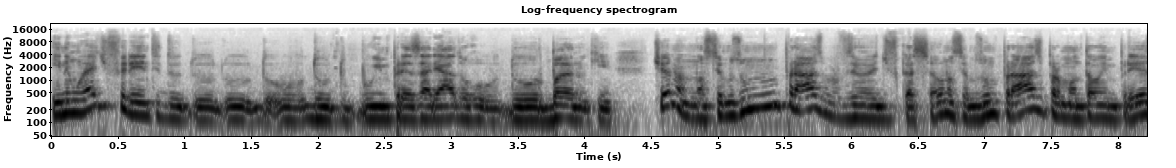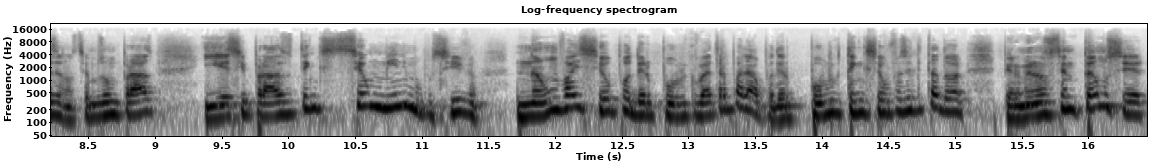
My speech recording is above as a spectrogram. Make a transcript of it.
E não é diferente do, do, do, do, do, do empresariado do urbano que tia, nós temos um prazo para fazer uma edificação, nós temos um prazo para montar uma empresa, nós temos um prazo e esse prazo tem que ser o mínimo possível. Não vai ser o poder público que vai atrapalhar, o poder público tem que ser um facilitador. Pelo menos nós tentamos ser,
